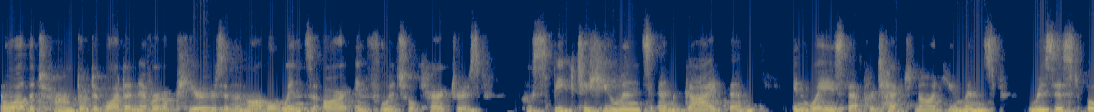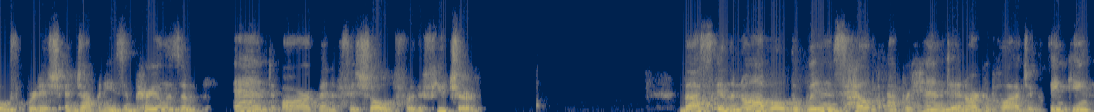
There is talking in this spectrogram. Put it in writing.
And while the term Dotequata never appears in the novel, winds are influential characters who speak to humans and guide them in ways that protect non-humans, resist both British and Japanese imperialism, and are beneficial for the future. Thus, in the novel, the winds help apprehend an archipelagic thinking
